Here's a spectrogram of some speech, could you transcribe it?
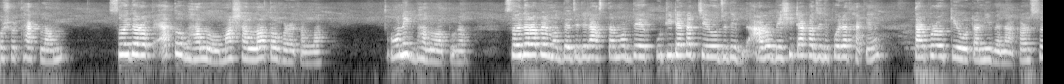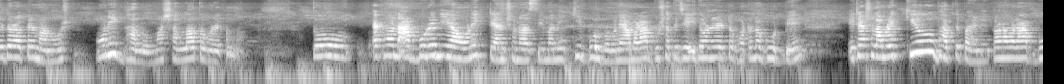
বছর থাকলাম, সৌদি আরব এত ভালো মাসাল্লাহ তবরাকাল্লাহ। অনেক ভালো আপুরা। সৌদি আরবের মধ্যে যদি রাস্তার মধ্যে কোটি টাকার চেয়েও যদি আরও বেশি টাকা যদি পড়ে থাকে, তারপরেও কেউ ওটা নিবে না। কারণ সৌদি আরবের মানুষ অনেক ভালো মাসাল্লাহ তবরাকাল্লাহ। তো এখন আব্বুরে নিয়ে অনেক টেনশন আছি মানে কি বলব? মানে আমার আব্বুর সাথে যে এই ধরনের একটা ঘটনা ঘটবে, এটা আসলে আমরা কেউ ভাবতে পারিনি। কারণ আমার আব্বু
